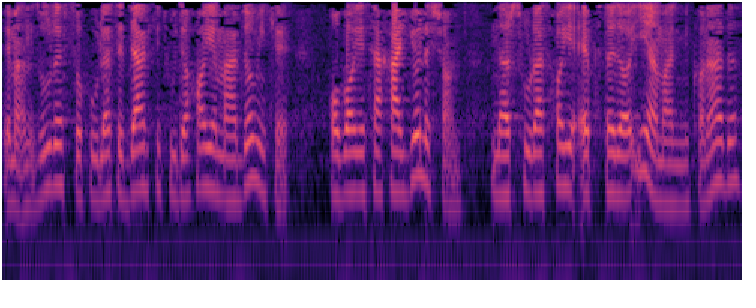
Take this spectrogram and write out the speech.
به منظور سهولت درک توده های مردمی که قوای تخیلشان در صورتهای ابتدایی عمل می کند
